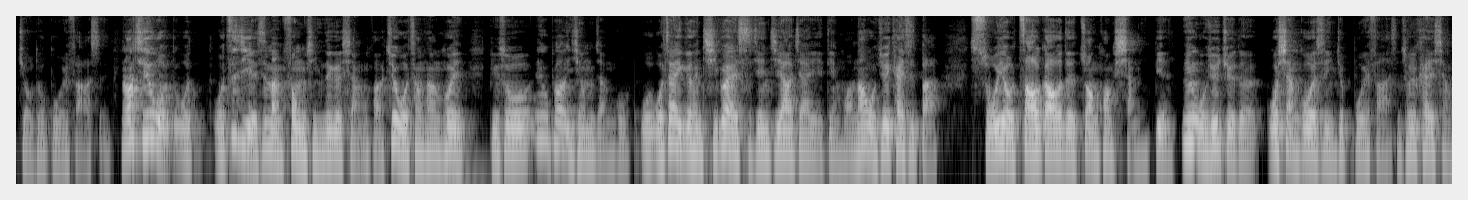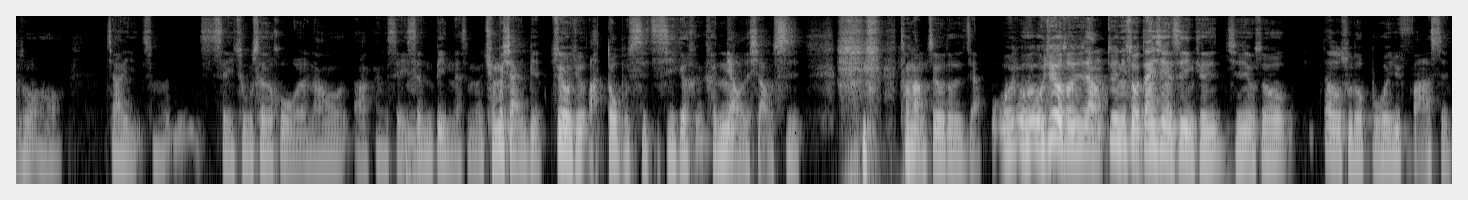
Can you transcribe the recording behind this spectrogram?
九都不会发生。然后其实我我我自己也是蛮奉行这个想法，就我常常会，比如说，哎，我不知道以前有没有讲过，我我在一个很奇怪的时间接到家里的电话，然后我就会开始把所有糟糕的状况想一遍，因为我就觉得我想过的事情就不会发生，所以就开始想说，哦。家里什么谁出车祸了，然后啊，可能谁生病了，什么全部想一遍，最后就啊都不是，只是一个很很鸟的小事。通常最后都是这样。我我我觉得有时候就这样，就是你所担心的事情，可是其实有时候大多数都不会去发生。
